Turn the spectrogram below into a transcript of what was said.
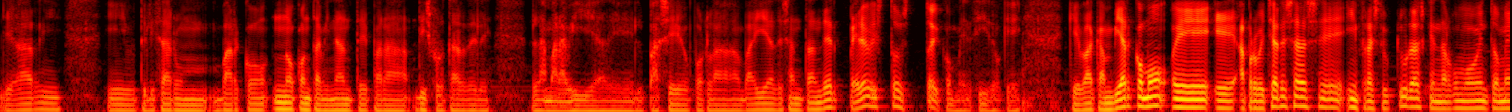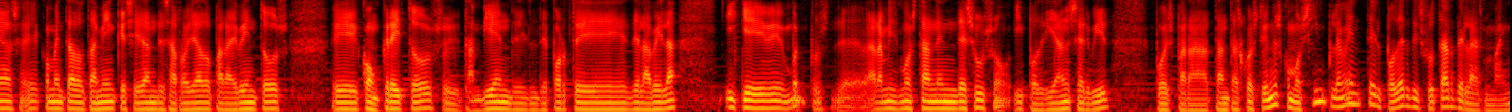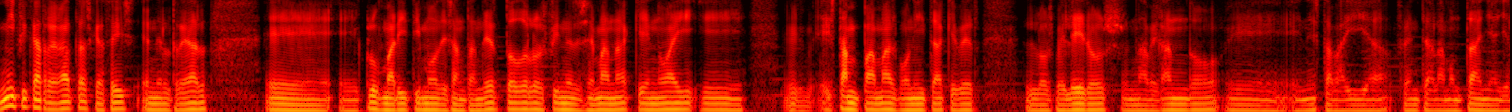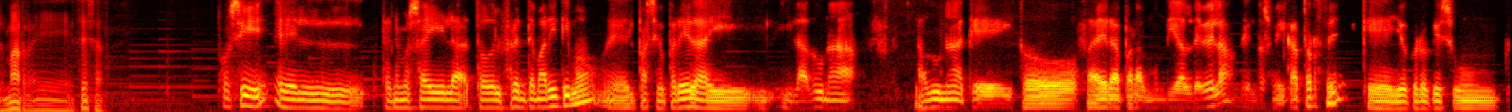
llegar y, y utilizar un barco no contaminante para disfrutar de la maravilla del paseo por la bahía de Santander, pero esto estoy convencido que, que va a cambiar. Cómo eh, eh, aprovechar esas eh, infraestructuras que en algún momento me has comentado también que se han desarrollado para eventos concretos, también del deporte de la vela, y que bueno, pues ahora mismo están en desuso y podrían servir pues para tantas cuestiones como simplemente el poder disfrutar de las magníficas regatas que hacéis en el Real Club Marítimo de Santander todos los fines de semana, que no hay estampa más bonita que ver los veleros navegando eh, en esta bahía frente a la montaña y el mar, eh, César. Pues sí, tenemos ahí todo el frente marítimo, el Paseo Pereda y, la duna la duna que hizo Zaera para el Mundial de Vela del 2014, que yo creo que es un,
